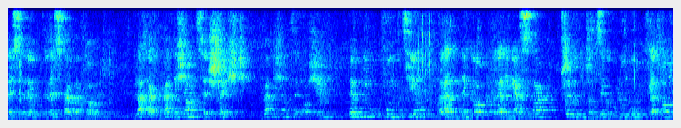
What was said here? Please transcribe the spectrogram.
res, re- restauratorem. W latach 2006-2008 pełnił funkcję radnego Rady Miasta, przewodniczącego klubu Platformy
